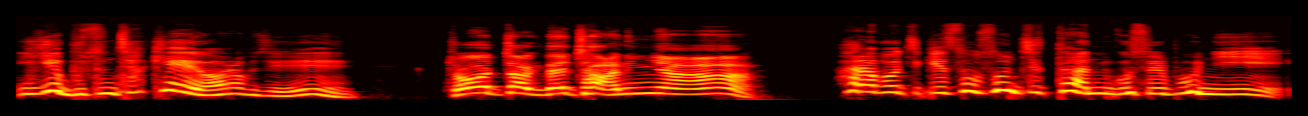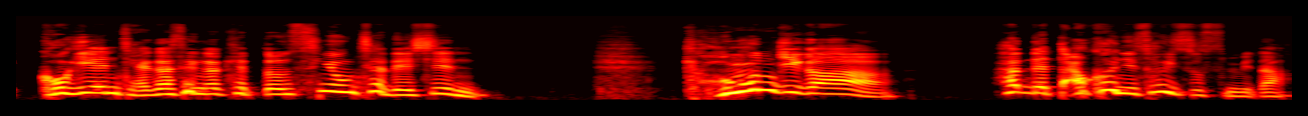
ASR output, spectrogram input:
이게 무슨 차키예요, 할아버지? 저짝 내 차 아니냐? 할아버지께서 손짓한 곳을 보니 거기엔 제가 생각했던 승용차 대신 경운기가 한 대 떡하니 서 있었습니다.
